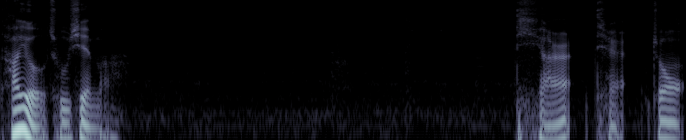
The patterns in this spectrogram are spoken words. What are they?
他有出现吗？舔舔中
